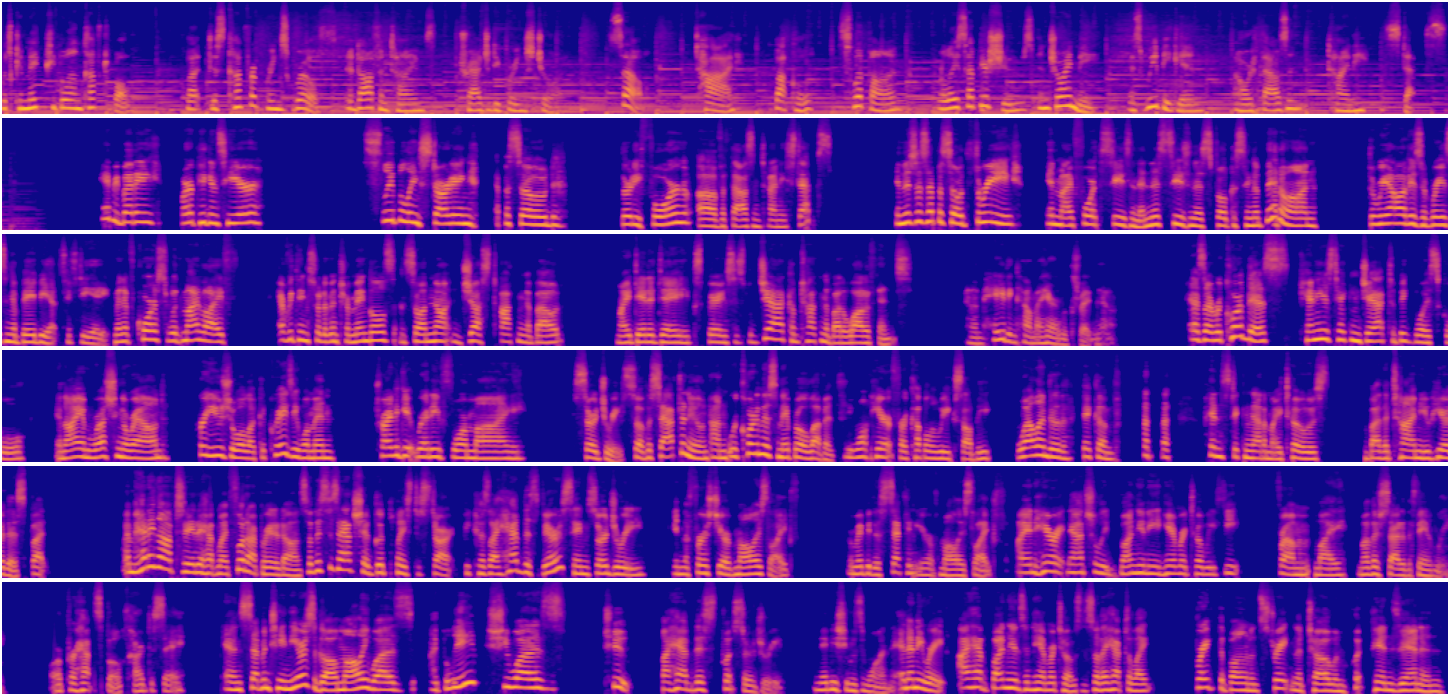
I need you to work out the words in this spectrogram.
which can make people uncomfortable. But discomfort brings growth, and oftentimes, tragedy brings joy. So, tie, buckle, slip on, release up your shoes, and join me as we begin our thousand tiny steps. Hey, everybody, Barb Higgins here, sleepily starting episode 34 of A Thousand Tiny Steps. And this is episode three in my fourth season. And this season is focusing a bit on the realities of raising a baby at 58. And of course, with my life, everything sort of intermingles. And so I'm not just talking about my day to day experiences with Jack, I'm talking about a lot of things. And I'm hating how my hair looks right now. As I record this, Kenny is taking Jack to big boy school, and I am rushing around, per usual, like a crazy woman, trying to get ready for my surgery. So this afternoon, I'm recording this on April 11th. You won't hear it for a couple of weeks. I'll be well into the thick of pins sticking out of my toes by the time you hear this. But I'm heading off today to have my foot operated on. So this is actually a good place to start because I had this very same surgery in the first year of Molly's life, or maybe the second year of Molly's life. I inherit naturally buniony, hammer toey feet from my mother's side of the family, or perhaps both, hard to say. And 17 years ago, Molly was, I believe she was two. I had this foot surgery. Maybe she was one. At any rate, I have bunions and hammer toes. And so they have to like break the bone and straighten the toe and put pins in and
